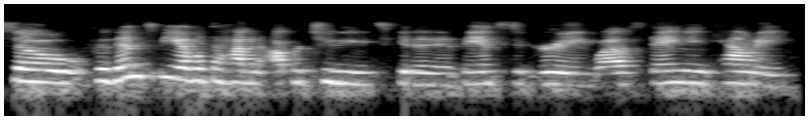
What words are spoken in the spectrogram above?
So for them to be able to have an opportunity to get an advanced degree while staying in county,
